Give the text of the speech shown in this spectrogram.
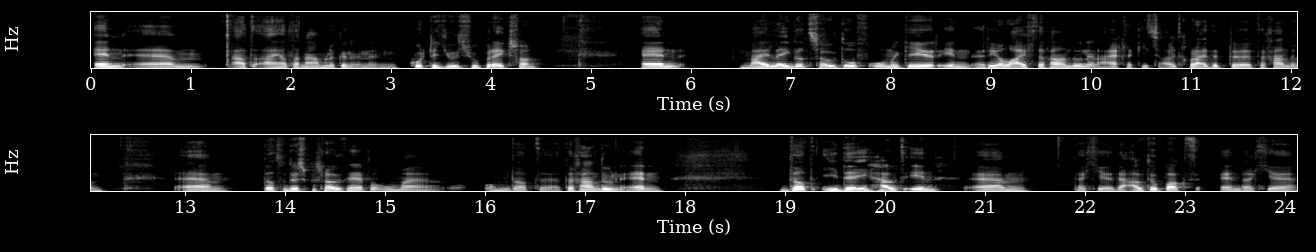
En had, hij had daar namelijk een, een, een korte YouTube-reeks van. En mij leek dat zo tof om een keer in real life te gaan doen en eigenlijk iets uitgebreider te, te gaan doen. Um, dat we dus besloten hebben om, uh, om dat uh, te gaan doen. En dat idee houdt in um, dat je de auto pakt en dat je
